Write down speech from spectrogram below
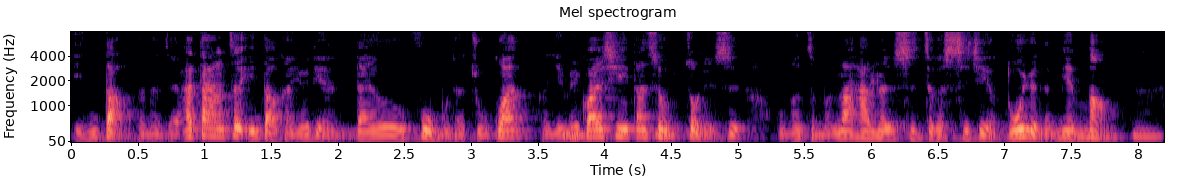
引导等等这样。啊，当然这个引导可能有点带入父母的主观，呃也没关系。但是重点是我们怎么让他认识这个世界有多元的面貌。嗯，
